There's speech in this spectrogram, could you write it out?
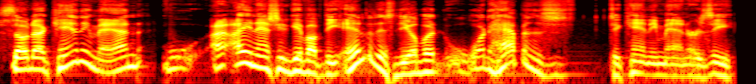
So the Candyman, w- I, I didn't ask you to give up the end of this deal, but what happens to Candyman, or does he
